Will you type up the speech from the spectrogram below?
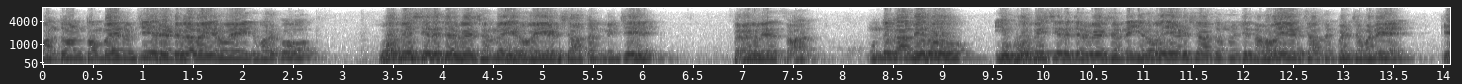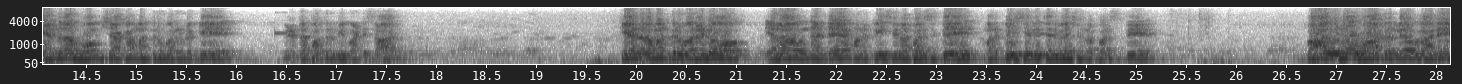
పంతొమ్మిది తొంభై నుంచి రెండు వేల ఇరవై ఐదు వరకు ఓబీసీ రిజర్వేషన్లో ఇరవై ఏడు శాతం మించి పెరగలేదు సార్. ముందుగా మీరు ఈ ఓబీసీ రిజర్వేషన్ని ఇరవై ఏడు శాతం నుంచి నలభై ఏడు శాతం పెంచమని కేంద్ర హోంశాఖ మంత్రివర్యులకి వినతపత్రం ఇవ్వండి సార్. కేంద్ర మంత్రివర్యులు ఎలా ఉందంటే మన బీసీల పరిస్థితి మన బీసీ రిజర్వేషన్ల పరిస్థితి. బావిలో వాటర్ లేవు కానీ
